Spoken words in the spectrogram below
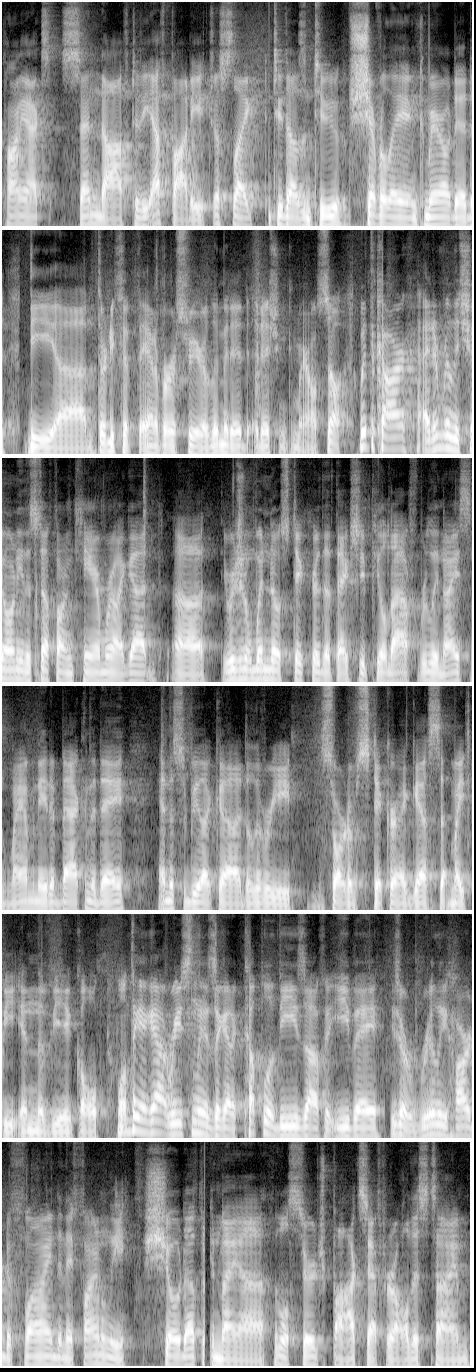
Pontiac's send off to the F body, just like 2002 Chevrolet and Camaro did the uh, 35th anniversary or limited edition Camaro. So with the car, I didn't really show any of the stuff on camera. I got uh, the original window sticker that they actually peeled off really nice and laminated back in the day and this would be like a delivery sort of sticker I guess that might be in the vehicle. One thing I got recently is I got a couple of these off of eBay. These are really hard to find and they finally showed up in my uh, little search box after all this time.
